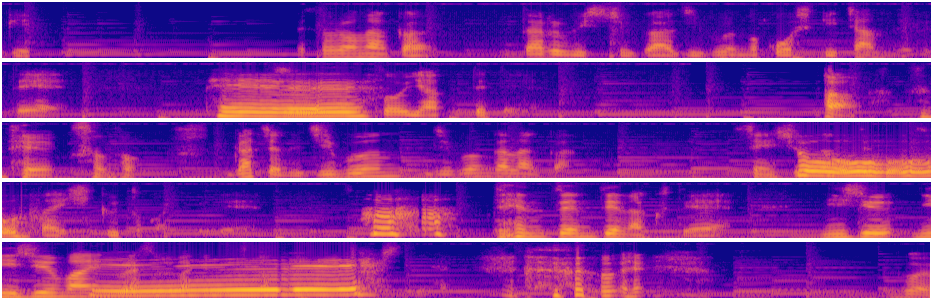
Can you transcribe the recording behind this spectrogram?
ゲーム。でそれをなんか、ダルビッシュが自分の公式チャンネルで、ずへえ。っとやってて、あ、で、その、ガチャで自分、自分がなんか、選手になって絶対引くとか言って。全然出なくて、20、20万円ぐらいするだけで使ってりして。すごい、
